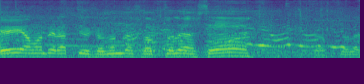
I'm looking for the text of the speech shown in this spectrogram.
এই আমাদের আত্মীয় স্বজনরা সব চলে আসছে। সব চলে।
